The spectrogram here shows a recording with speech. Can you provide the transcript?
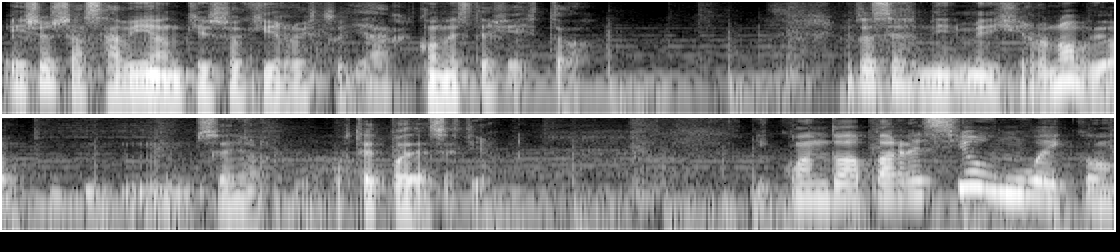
Ellos ya sabían que yo quiero estudiar con este gesto. Entonces me dijeron, obvio, señor, usted puede asistir. Y cuando apareció un hueco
